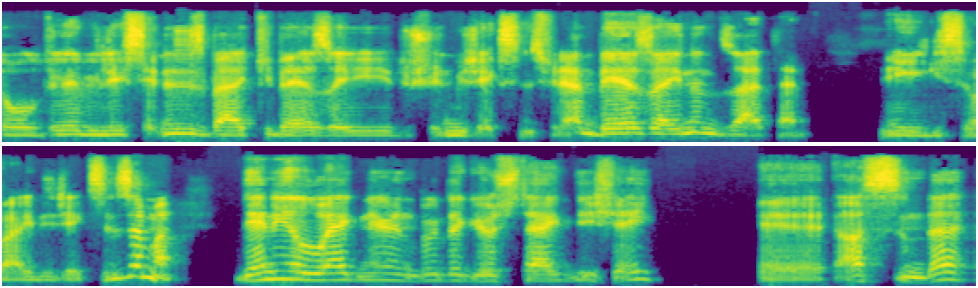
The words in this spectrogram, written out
doldurabilirseniz belki beyaz ayıyı düşünmeyeceksiniz filan. Beyaz ayının zaten ne ilgisi var diyeceksiniz ama Daniel Wagner'ın burada gösterdiği şey e, aslında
